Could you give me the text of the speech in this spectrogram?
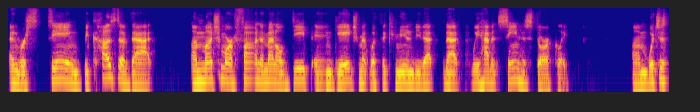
And we're seeing because of that, a much more fundamental, deep engagement with the community that, that we haven't seen historically, um, which is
